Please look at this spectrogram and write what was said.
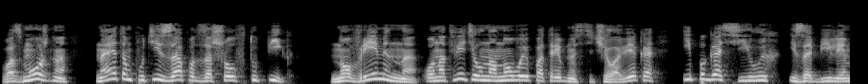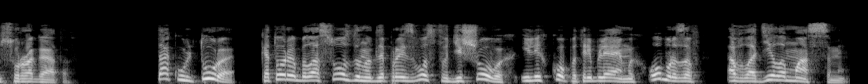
Возможно, на этом пути Запад зашел в тупик, но временно он ответил на новые потребности человека и погасил их изобилием суррогатов. Та культура, которая была создана для производства дешевых и легко потребляемых образов, овладела массами.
